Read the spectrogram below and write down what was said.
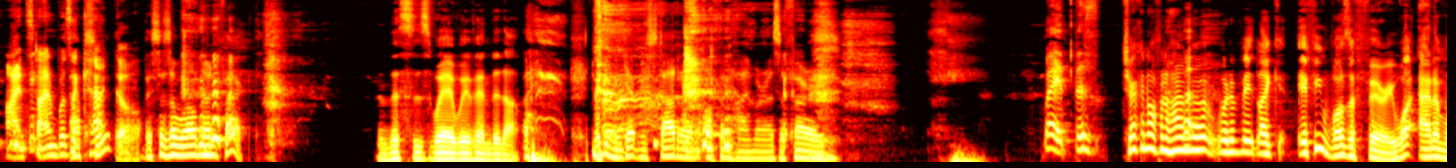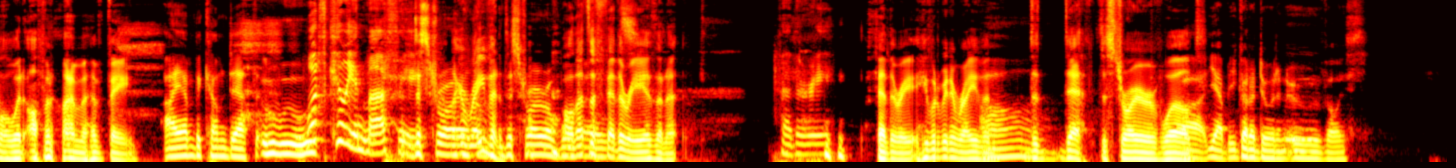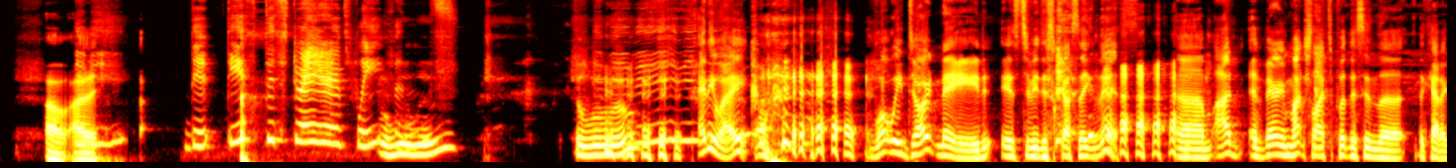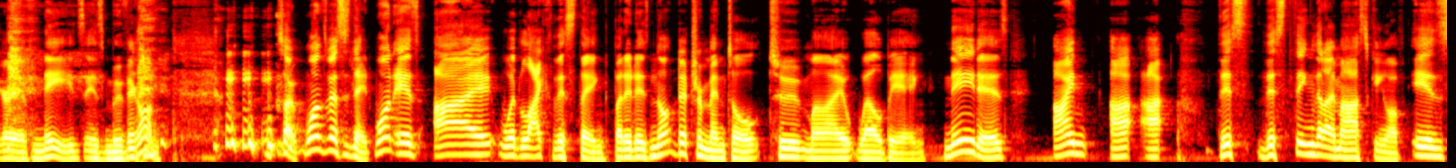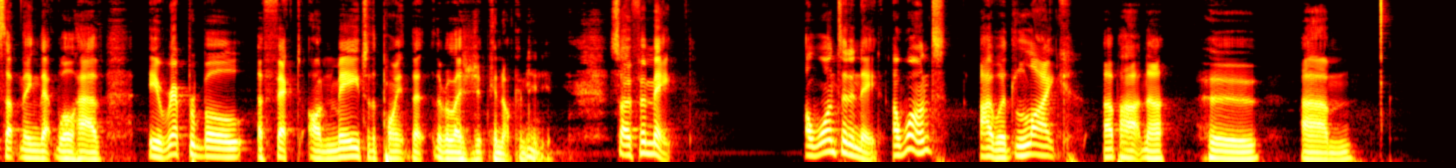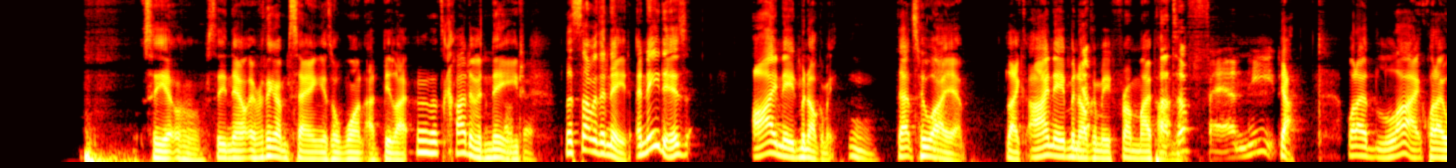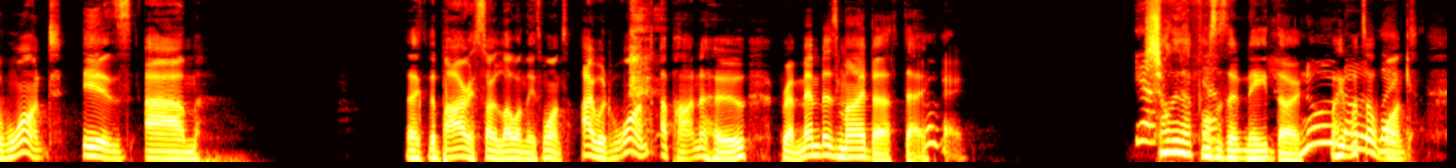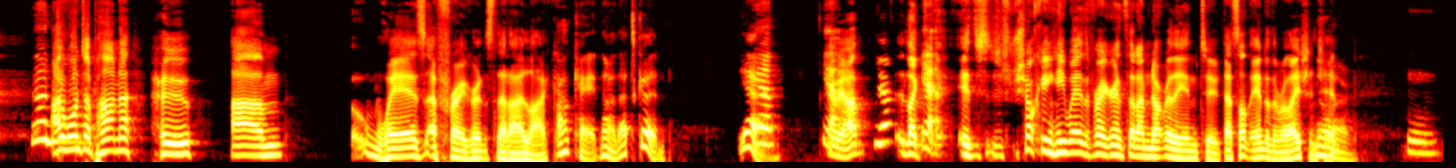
Einstein was a Absolutely, cat girl. this is a well-known fact. And this is where we've ended up. Didn't even get me started on Oppenheimer as a furry. Wait, this. Do you reckon Oppenheimer would have been like if he was a furry? What animal would Oppenheimer have been? I am become death. Ooh, ooh. What's Cillian Murphy? destroyer? Like a of- raven. destroyer of worlds. Oh, that's a feathery, isn't it? Feathery. Feathery. He would have been a raven. Oh. The death, destroyer of worlds. Uh, yeah, but you got to do it in ooh voice. oh, I. the, this destroyer of weapons. Ooh. anyway, what we don't need is to be discussing this. Um, I'd very much like to put this in the, the category of needs, is moving on. So, wants versus need. One is I would like this thing, but it is not detrimental to my well being. Need is I, I, I this this thing that I'm asking of is something that will have irreparable effect on me to the point that the relationship cannot continue. So for me, a want and a need. A want, I would like a partner who, um, see, oh, see now everything I'm saying is a want. I'd be like, oh, that's kind of a need. Okay. Let's start with a need. A need is, I need monogamy. Mm. That's who I am. Like I need monogamy from my partner. That's a fair need. Yeah. What I'd like, what I want is um like the bar is so low on these wants. I would want a partner who remembers my birthday. Okay. Yeah. Surely that falls Yeah. as a need though. No, Wait, no, what's a like- want? No, no. I want a partner who um wears a fragrance that I like. Okay. No, that's good. Yeah. Yeah. Here we Yeah. are. Yeah. Like Yeah. it's shocking he wears a fragrance that I'm not really into. That's not the end of the relationship. No.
